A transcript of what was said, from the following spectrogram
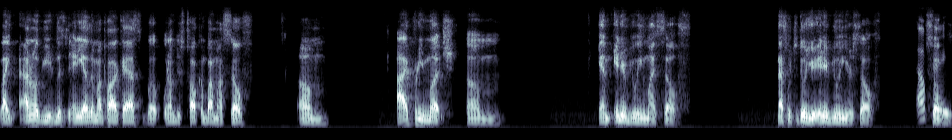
Like I don't know if you listen to any other of my podcasts, but when I'm just talking by myself, um, I pretty much um am interviewing myself. That's what you're doing. You're interviewing yourself. Okay.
